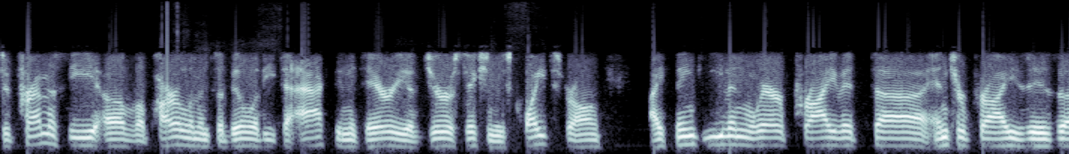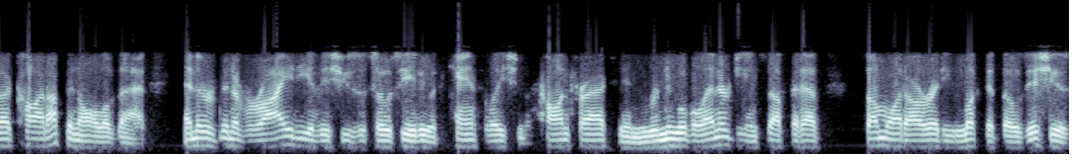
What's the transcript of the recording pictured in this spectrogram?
supremacy of a parliament's ability to act in its area of jurisdiction is quite strong. I think even where private uh, enterprise is uh, caught up in all of that. And there have been a variety of issues associated with cancellation of contracts in renewable energy and stuff that have somewhat already looked at those issues.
